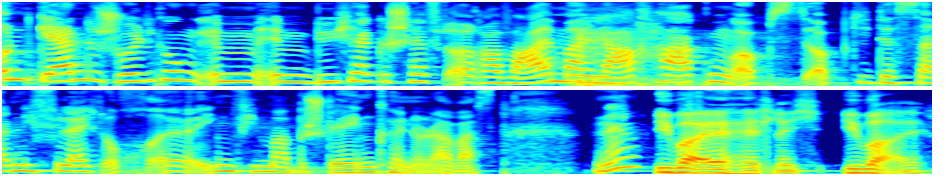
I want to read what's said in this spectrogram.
und gerne, Entschuldigung, im, im Büchergeschäft eurer Wahl mal nachhaken, ob's, ob die das dann nicht vielleicht auch äh, irgendwie mal bestellen können oder was. Ne? überall erhältlich. Überall.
